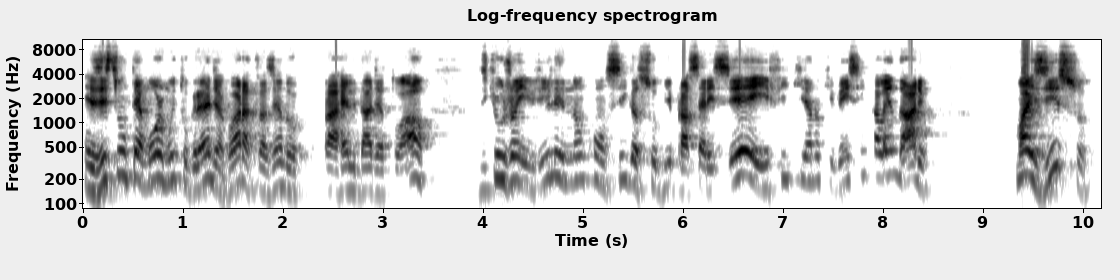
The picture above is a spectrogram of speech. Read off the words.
Existe um temor muito grande agora, trazendo para a realidade atual, de que o Joinville não consiga subir para a Série C e fique ano que vem sem calendário. Mas isso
